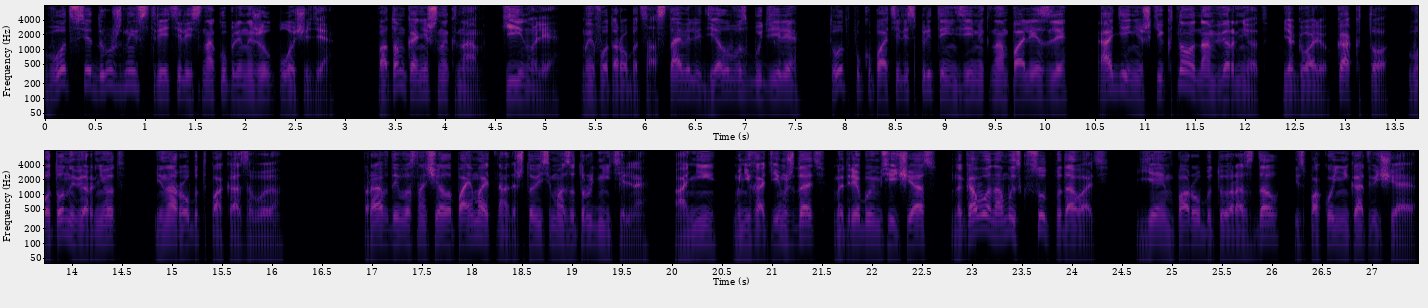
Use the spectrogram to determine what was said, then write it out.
Вот все дружные встретились на купленной жилплощади. Потом, конечно, к нам. Кинули. Мы фоторобот составили, дело возбудили. Тут покупатели с претензиями к нам полезли. А денежки кто нам вернет? Я говорю, как кто? Вот он и вернет. И на робот показываю. Правда, его сначала поймать надо, что весьма затруднительно. Они, мы не хотим ждать, мы требуем сейчас. На кого нам иск в суд подавать? Я им по роботу раздал и спокойненько отвечаю.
